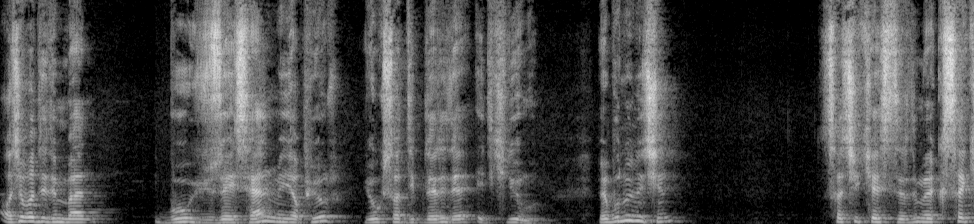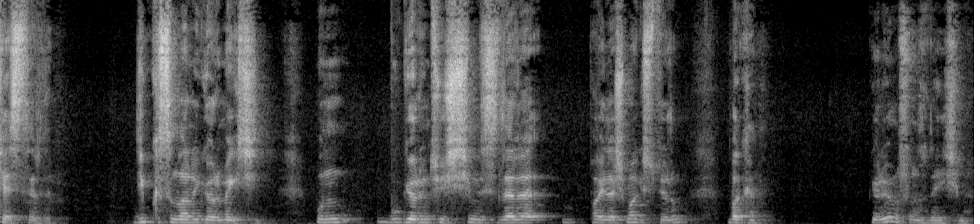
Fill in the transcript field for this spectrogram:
Acaba dedim ben bu yüzeysel mi yapıyor yoksa dipleri de etkiliyor mu? Ve bunun için saçı kestirdim ve kısa kestirdim. Dip kısımlarını görmek için. Bunun, bu görüntüyü şimdi sizlerle paylaşmak istiyorum. Bakın. Görüyor musunuz değişimi?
